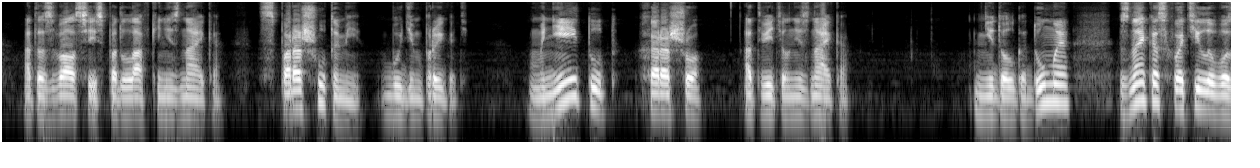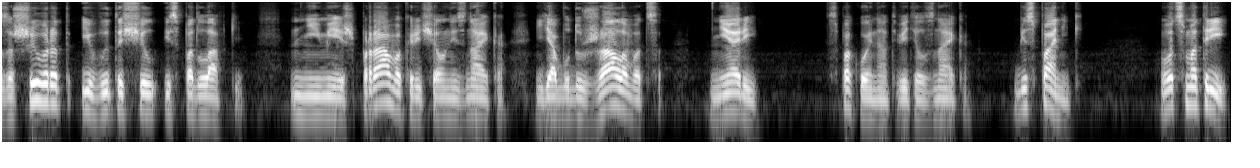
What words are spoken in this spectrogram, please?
— отозвался из-под лавки Незнайка. «С парашютами будем прыгать». «Мне и тут хорошо», — ответил Незнайка. Недолго думая, Знайка схватил его за шиворот и вытащил из-под лавки. «Не имеешь права!» — кричал Незнайка. «Я буду жаловаться!» «Не ори!» Спокойно ответил Знайка. Без паники. Вот смотри,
